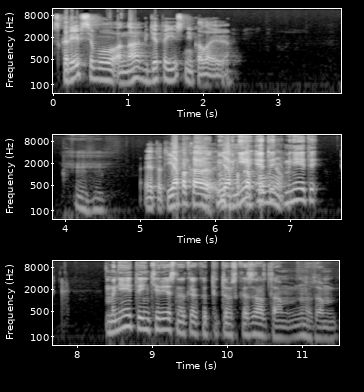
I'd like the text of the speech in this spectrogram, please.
Скорее всего, она где-то есть в Николаеве. Этот, я пока, Ну, я мне пока это, помню. мне это, мне это интересно, как вот ты там сказал, там, ну, там,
